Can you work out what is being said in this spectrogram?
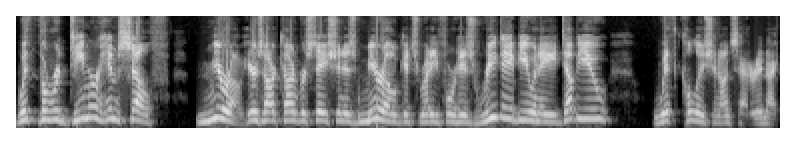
with the Redeemer himself, Miro. Here's our conversation as Miro gets ready for his re debut in AEW with Collision on Saturday night.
